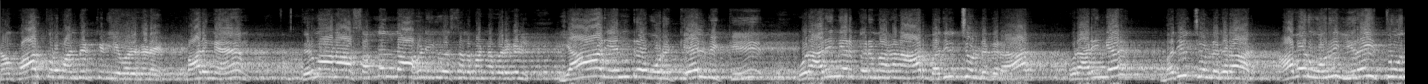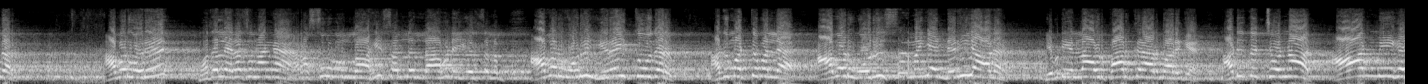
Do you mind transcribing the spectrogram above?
நாம் பார்க்கிறோம் அன்பிற்கினியவர்களே. பாருங்க பெருமானார் ஸல்லல்லாஹு அலிவசலம் வஸல்லம் யார் என்ற ஒரு கேள்விக்கு ஒரு அறிஞர் பெருமகனார் பதில் சொல்லுகிறார். ஒரு அறிஞர் பதில் சொல்லுகிறார். அவர் ஒரு இறை தூதர். அவர் ஒரு முதல்ல என்ன சொன்னாங்க? ரசூலுல்லாஹி ஸல்லல்லாஹு அலைஹி வஸல்லம். அவர் ஒரு இறை தூதர். அது மட்டுமல்ல அவர் ஒரு சமய நெறியாளர். எப்படி எல்லாம் அவர் பார்க்கிறார் பாருங்க. அடுத்து சொன்னார் ஆன்மீக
